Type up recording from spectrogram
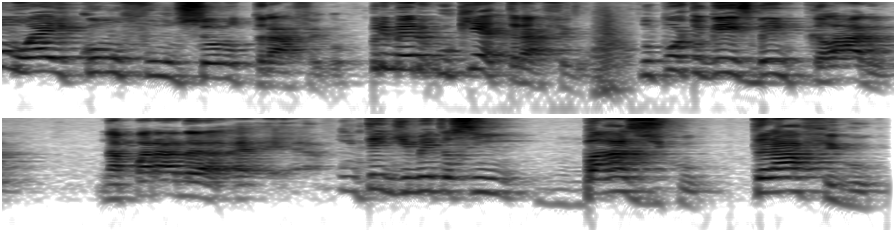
Como é e como funciona o tráfego? Primeiro, o que é tráfego? No português bem claro, na parada, é, entendimento assim básico, tráfego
